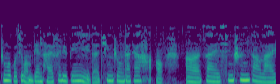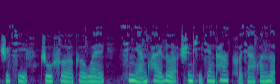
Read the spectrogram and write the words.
中国国际广播电台菲律宾语的听众，大家好。呃，在新春到来之际，祝贺各位新年快乐，身体健康，阖家欢乐。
